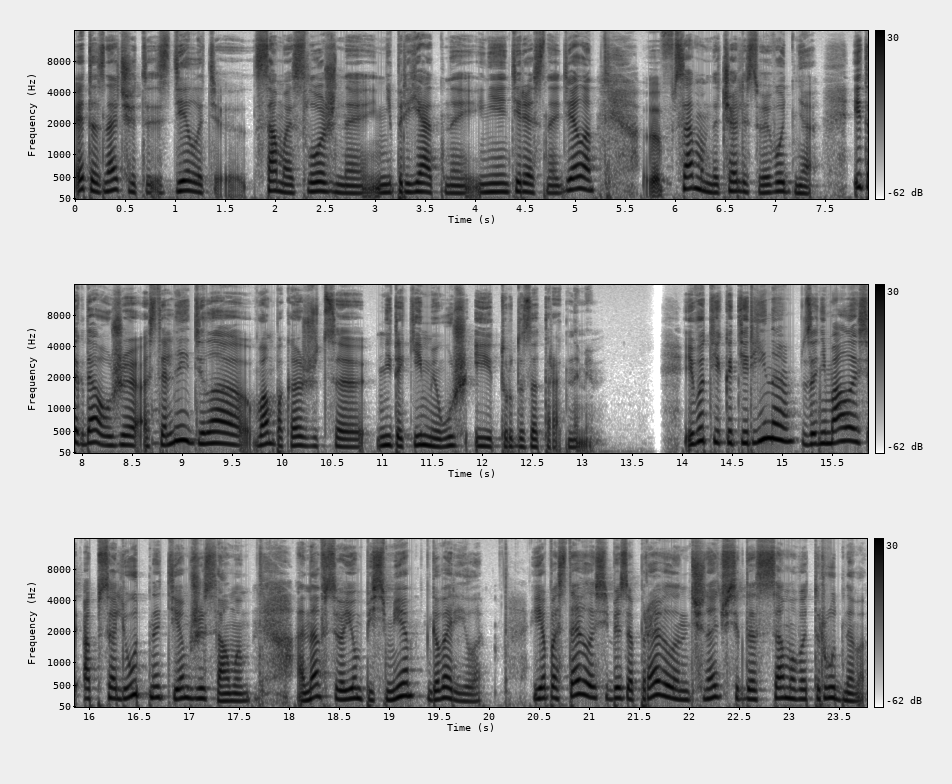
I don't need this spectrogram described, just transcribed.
Это значит сделать самое сложное, неприятное и неинтересное дело в самом начале своего дня. И тогда уже остальные дела вам покажутся не такими уж и трудозатратными. И вот Екатерина занималась абсолютно тем же самым. Она в своем письме говорила, «Я поставила себе за правило начинать всегда с самого трудного,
